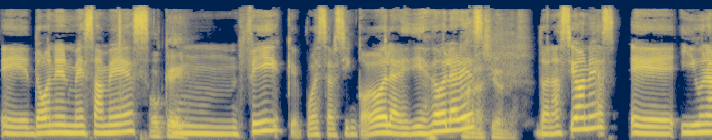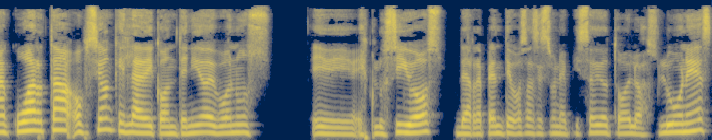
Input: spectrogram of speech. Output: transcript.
eh, donen mes a mes un fee, que puede ser 5 dólares, 10 dólares. Donaciones. Donaciones. Eh, y una cuarta opción que es la de contenido de bonus eh, exclusivos. De repente vos haces un episodio todos los lunes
